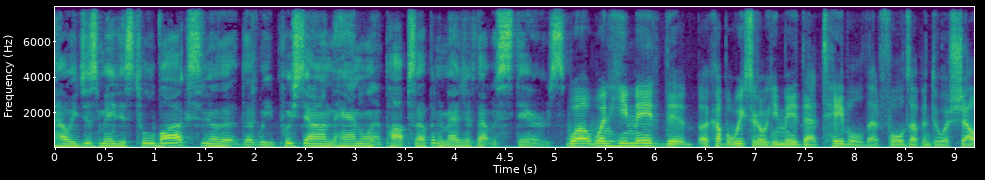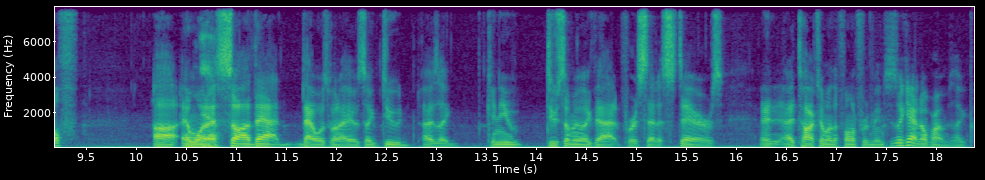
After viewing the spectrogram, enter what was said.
how he just made his toolbox. You know that that we push down on the handle and it pops up. And imagine if that was stairs. Well, when he made the a couple weeks ago, he made that table that folds up into a shelf. Uh, and when Yeah. I saw that, that was when I was like, dude, I was like, can you do something like that for a set of stairs? And I talked to him on the phone for a minute. He's like, yeah, no problem. He's like,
